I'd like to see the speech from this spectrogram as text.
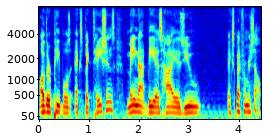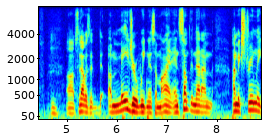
other people's expectations may not be as high as you expect from yourself. Um, so that was a, a major weakness of mine and something that I'm I'm extremely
